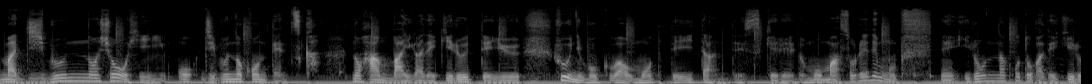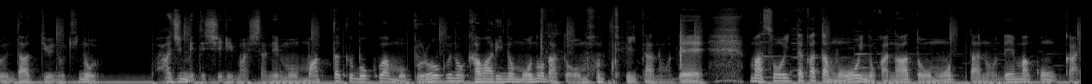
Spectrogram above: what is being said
まあ、自分の商品を、自分のコンテンツか、の販売ができるっていうふうに僕は思っていたんですけれども、まあ、それでもね、いろんなことができるんだっていうのを昨日初めて知りましたね。もう全く僕はもうブログの代わりのものだと思っていたのでまあそういった方も多いのかなと思ったので、まあ、今回、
